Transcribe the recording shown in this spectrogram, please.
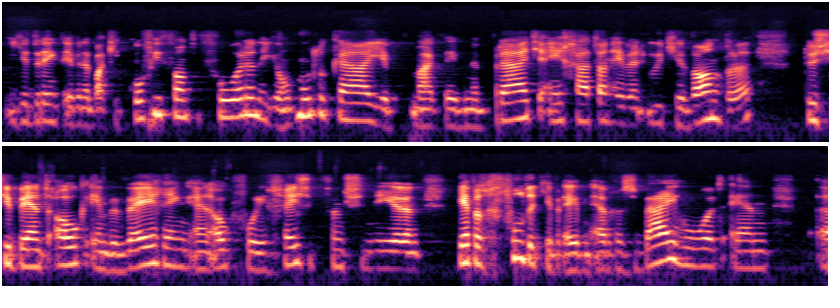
je drinkt even een bakje koffie van tevoren. Je ontmoet elkaar, je maakt even een praatje en je gaat dan even een uurtje wandelen. Dus je bent ook in beweging en ook voor je geestelijk functioneren. Je hebt het gevoel dat je er even ergens bij hoort. En, eh,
